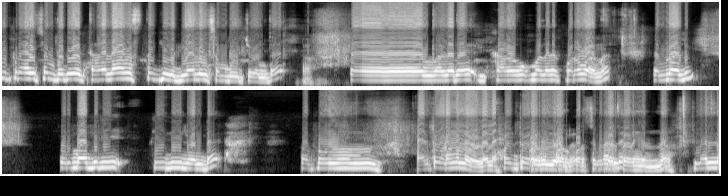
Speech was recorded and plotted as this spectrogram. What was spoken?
ഈ- പ്രാവശ്യം പൊതുവെ കാലാവസ്ഥയ്ക്ക് വ്യതിയാനം സംഭവിച്ചുകൊണ്ട് വളരെ വളരെ കുറവാണ്. എന്നാലും ഒരുമാതിരി രീതിയിലുണ്ട്. അപ്പം പഴുത്ത് തുടങ്ങുന്നേ അല്ലേ? പഴുത്ത് തുടങ്ങുന്നുള്ളൂ. കുറച്ച് നല്ല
